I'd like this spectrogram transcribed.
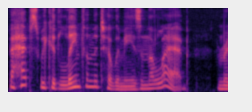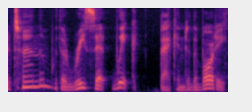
perhaps we could lengthen the telomeres in the lab and return them with a reset wick back into the body.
